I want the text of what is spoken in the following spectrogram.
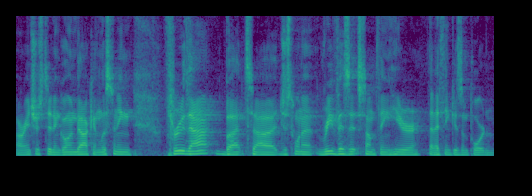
are interested in going back and listening through that. But uh, just want to revisit something here that I think is important.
